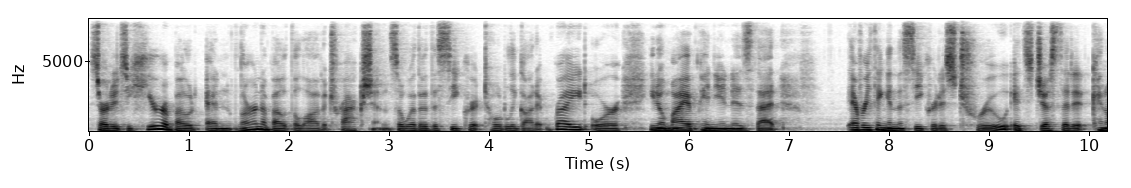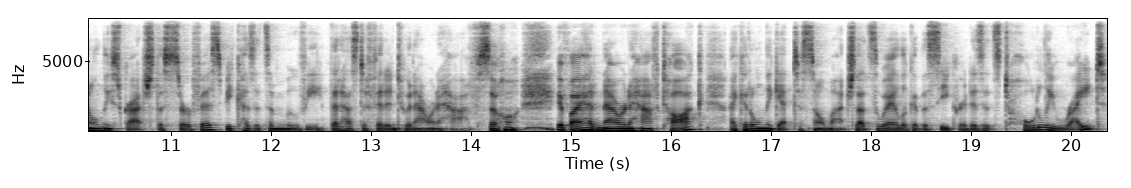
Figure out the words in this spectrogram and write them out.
started to hear about and learn about the law of attraction. So whether the secret totally got it right or you know my opinion is that everything in The Secret is true. It's just that it can only scratch the surface because it's a movie that has to fit into an hour and a half. So if I had an hour and a half talk, I could only get to so much. That's the way I look at The Secret is it's totally right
